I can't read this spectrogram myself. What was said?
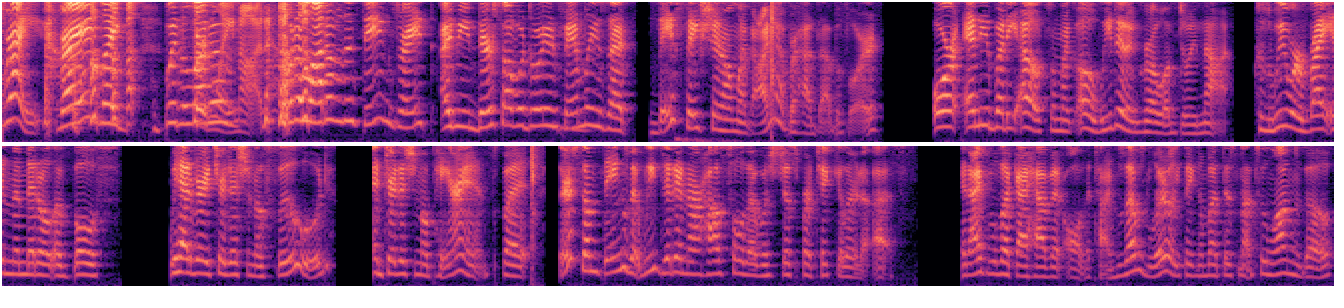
Right, right? Like, but a lot of, not. but a lot of the things, right? I mean, there's Salvadorian families that they say shit. I'm like, I never had that before, or anybody else. I'm like, oh, we didn't grow up doing that because we were right in the middle of both. We had very traditional food and traditional parents, but there's some things that we did in our household that was just particular to us. And I feel like I have it all the time because I was literally thinking about this not too long ago.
